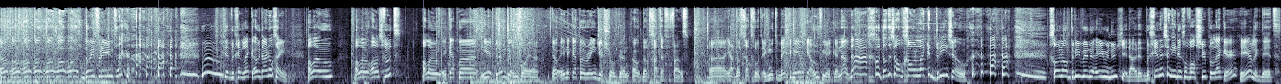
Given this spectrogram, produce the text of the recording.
Oh, oh, oh, oh, oh, oh, oh. Doei vriend. Woe, dit begint lekker. Oh, daar nog één. Hallo. Hallo, alles goed? Hallo, ik heb uh, hier drumgun voor je. Oh, en ik heb een ranger shotgun. Oh, dat gaat even fout. Uh, ja, dat gaat goed. Ik moet een beetje meer op jouw hoofd mikken. Nou, dag. Dat is al gewoon lekker drie zo. gewoon al drie binnen één minuutje. Nou, het begin is in ieder geval super lekker. Heerlijk dit.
